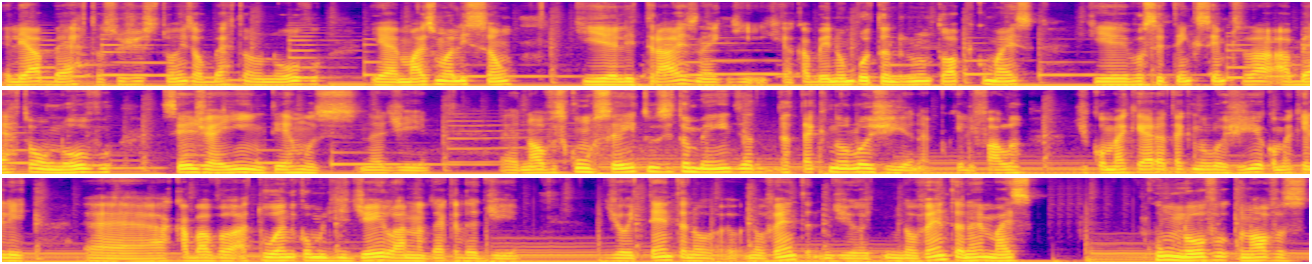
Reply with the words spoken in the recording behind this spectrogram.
Ele é aberto a sugestões, aberto ao novo e é mais uma lição que ele traz, né? Que, que acabei não botando num tópico, mas que você tem que sempre estar aberto ao novo, seja aí em termos né, de é, novos conceitos e também da, da, tecnologia, né? Porque ele fala de como é que era a tecnologia, como é que ele é, acabava atuando como DJ lá na década de de 80, 90, de 90, né? Mas com novo, com novas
